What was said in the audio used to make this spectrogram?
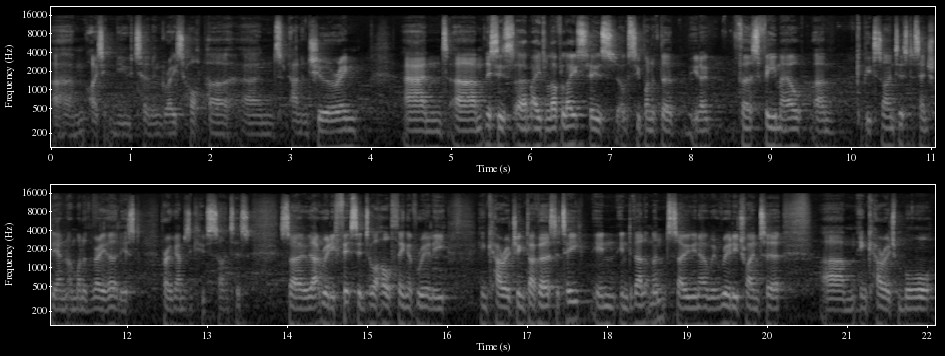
um, Isaac Newton and Grace Hopper and Alan Turing. And um, this is um, Ada Lovelace, who's obviously one of the you know first female um, computer scientist, essentially, and, and one of the very earliest programs in computer scientists. So that really fits into a whole thing of really encouraging diversity in, in development. So, you know, we're really trying to um, encourage more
